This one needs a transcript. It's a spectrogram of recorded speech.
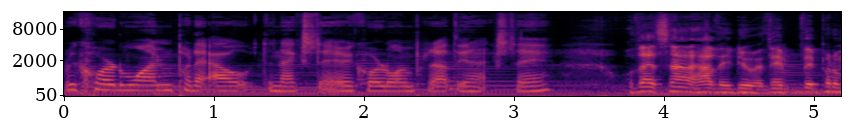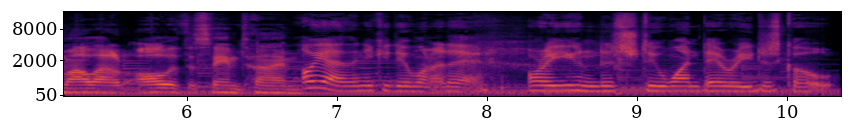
record one, put it out the next day, record one, put it out the next day. Well, that's not how they do it. They, they put them all out all at the same time. Oh yeah, then you could do one a day. Or you can just do one day where you just go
